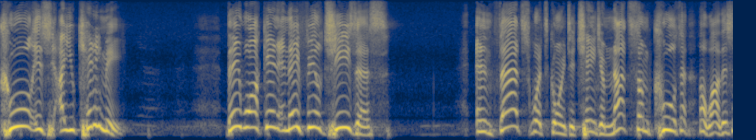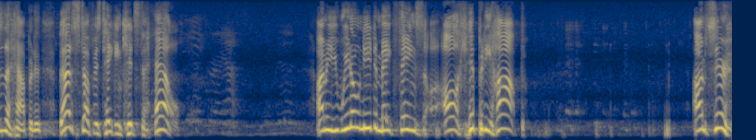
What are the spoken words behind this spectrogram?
Cool is, are you kidding me? They walk in and they feel Jesus, and that's what's going to change them, not some cool stuff. Oh, wow, this is a happening. That stuff is taking kids to hell. I mean, we don't need to make things all hippity hop. I'm serious.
